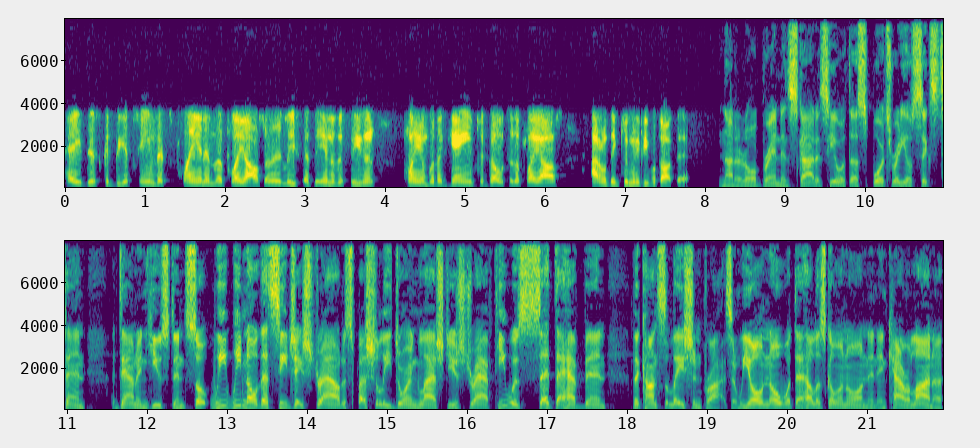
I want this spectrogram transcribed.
hey, this could be a team that's playing in the playoffs or at least at the end of the season playing with a game to go to the playoffs. I don't think too many people thought that. Not at all. Brandon Scott is here with us, Sports Radio 610 down in Houston. So we, we know that CJ Stroud, especially during last year's draft, he was said to have been the consolation prize. And we all know what the hell is going on in, in Carolina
